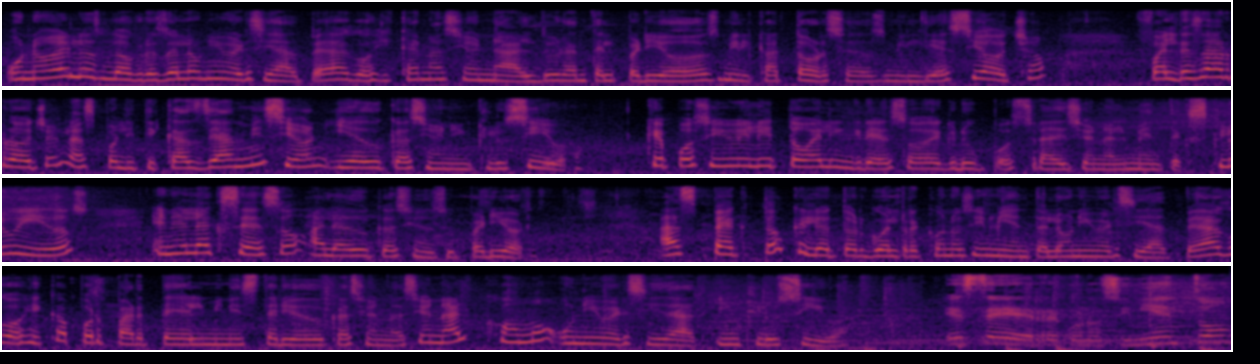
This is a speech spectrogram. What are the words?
Uno de los logros de la Universidad Pedagógica Nacional durante el periodo 2014-2018 fue el desarrollo en las políticas de admisión y educación inclusiva, que posibilitó el ingreso de grupos tradicionalmente excluidos en el acceso a la educación superior, aspecto que le otorgó el reconocimiento a la Universidad Pedagógica por parte del Ministerio de Educación Nacional como Universidad Inclusiva. Este reconocimiento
